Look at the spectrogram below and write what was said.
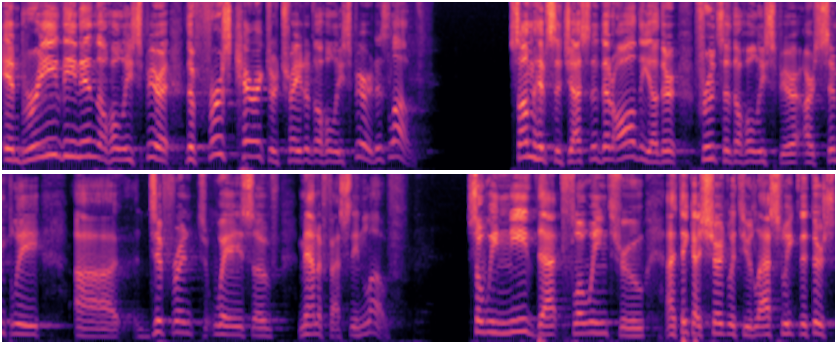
in breathing in the Holy Spirit, the first character trait of the Holy Spirit is love. Some have suggested that all the other fruits of the Holy Spirit are simply uh, different ways of manifesting love. So we need that flowing through. I think I shared with you last week that there's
